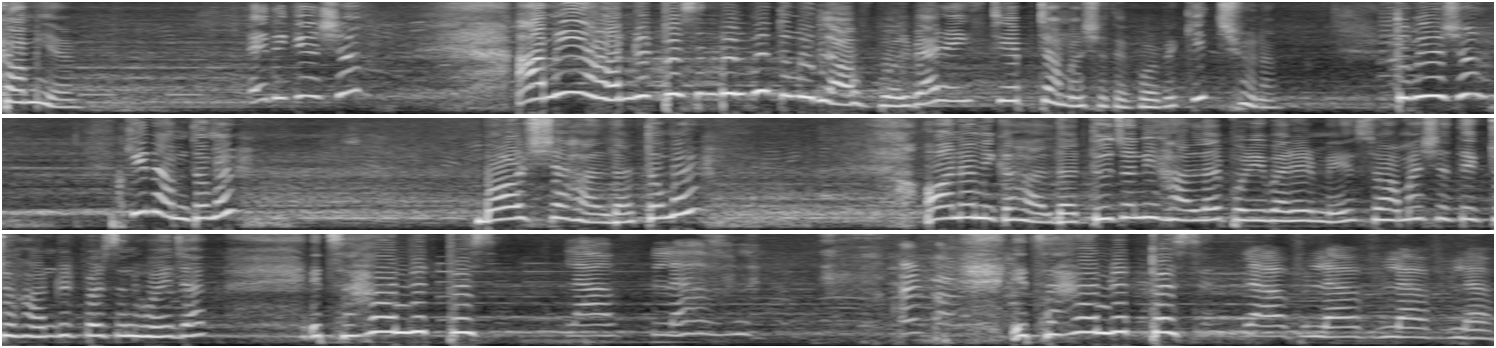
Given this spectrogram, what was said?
কাম হিয়ার এদিকে এসো। আমি হান্ড্রেড পার্সেন্ট বলব তুমি লাভ বলবে। আর এই স্টেপটা আমার সাথে করবে। কিচ্ছু না। তুমি এসো। কি নাম তোমার? বর্ষা হালদার। তোমার? অনামিকা হালদার। দুজনই হালদার পরিবারের মেয়ে। সো আমার সাথে একটু হান্ড্রেড পার্সেন্ট হয়ে যাক। It's hundred percent love love it's hundred percent love love love love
